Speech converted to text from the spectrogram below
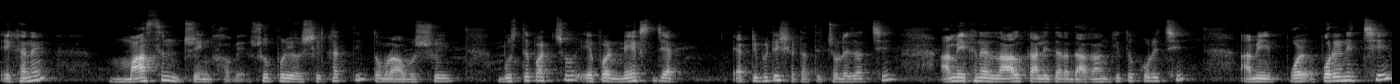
এখানে মাসেন ড্রিঙ্ক হবে। সুপ্রিয় শিক্ষার্থী, তোমরা অবশ্যই বুঝতে পারছ। এরপর নেক্সট যে অ্যাক্টিভিটি সেটাতে চলে যাচ্ছে। আমি এখানে লাল কালি দ্বারা দাগাঙ্কিত করেছি। আমি পড়ে নিচ্ছি।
